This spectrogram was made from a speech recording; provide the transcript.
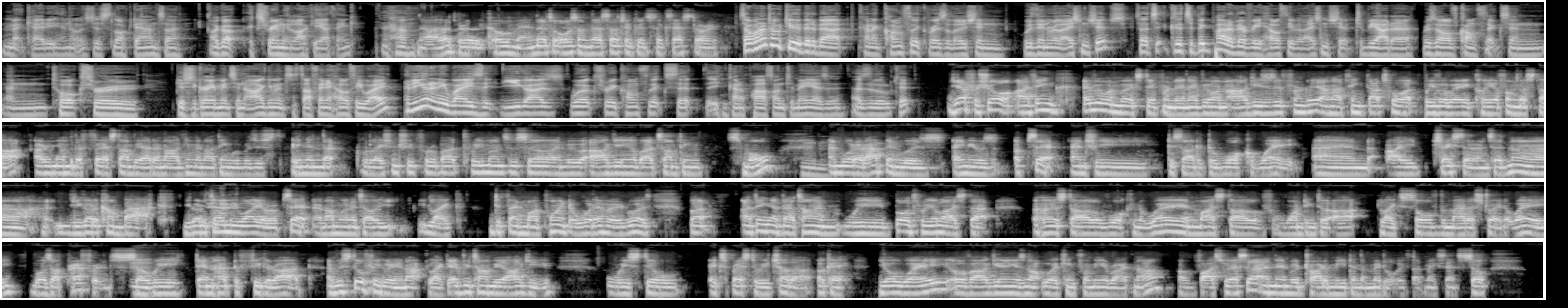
Met Katie, and it was just locked down, so I got extremely lucky. I think. Um, no, that's really cool, man. That's awesome. That's such a good success story. So I want to talk to you a bit about kind of conflict resolution within relationships. So it's cause it's a big part of every healthy relationship to be able to resolve conflicts and and talk through disagreements and arguments and stuff in a healthy way. Have you got any ways that you guys work through conflicts that, that you can kind of pass on to me as a as a little tip? Yeah, for sure. I think everyone works differently and everyone argues differently. And I think that's what we were very clear from the start. I remember the first time we had an argument, I think we were just been in that relationship for about three months or so, and we were arguing about something small. Mm-hmm. And what had happened was Amy was upset and she decided to walk away. And I chased her and said, No, no, no, no. you got to come back. You got to tell me why you're upset. And I'm going to tell you, like, defend my point or whatever it was. But I think at that time, we both realized that her style of walking away and my style of wanting to uh, like solve the matter straight away was our preference. So mm. we then had to figure out, and we're still figuring it out. Like every time we argue, we still express to each other, okay, your way of arguing is not working for me right now, or vice versa. And then we'd try to meet in the middle, if that makes sense. So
